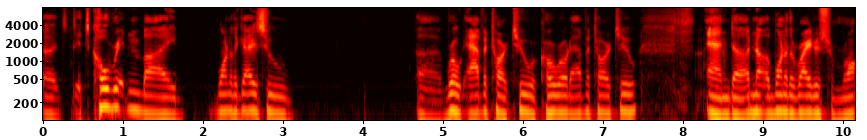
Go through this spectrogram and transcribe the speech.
uh, it's, it's co-written by one of the guys who uh, wrote Avatar two or co-wrote Avatar two, and uh, no- one of the writers from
